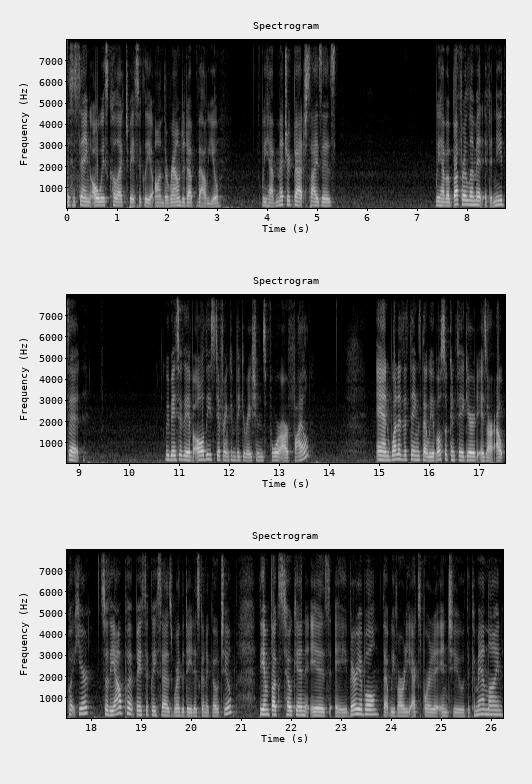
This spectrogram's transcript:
this is saying always collect basically on the rounded up value. We have metric batch sizes. We have a buffer limit if it needs it. We basically have all these different configurations for our file. And one of the things that we have also configured is our output here. So the output basically says where the data is going to go to. The influx token is a variable that we've already exported into the command line.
